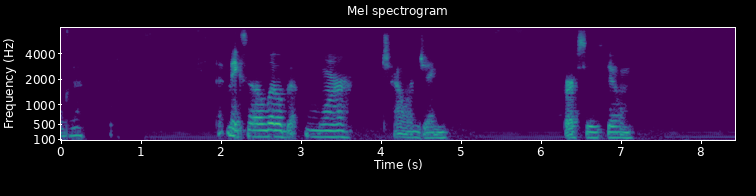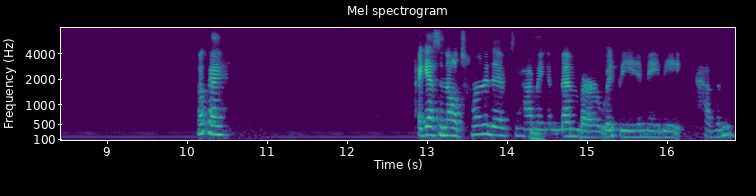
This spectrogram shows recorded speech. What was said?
Okay. That makes it a little bit more challenging versus Zoom. Okay. I guess an alternative to having a member would be to maybe have them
